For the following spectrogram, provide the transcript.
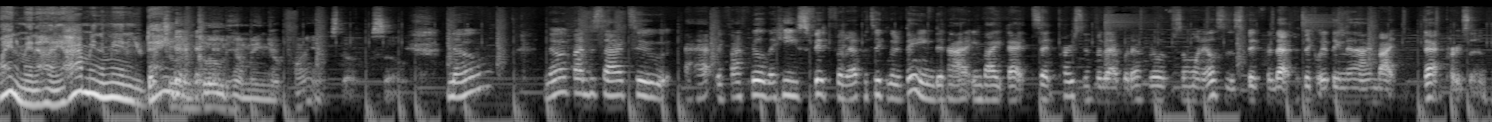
Wait a minute, honey. How many men are you But you dating? include him in your plans though. So No, no. If I decide to, if I feel that he's fit for that particular thing, then I invite that said person for that. But I feel if someone else is fit for that particular thing, then I invite that person.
